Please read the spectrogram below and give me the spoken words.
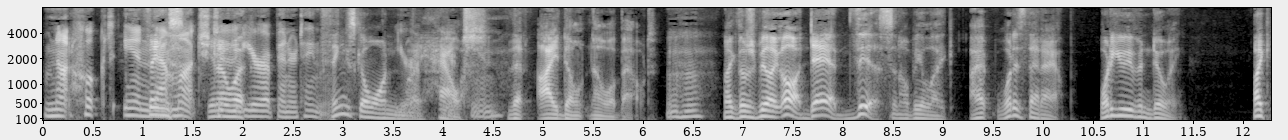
I'm not hooked in Things- that much you to know what? Europe entertainment. Things go on in my house European. that I don't know about. hmm Like they'll just be like, "Oh, Dad, this," and I'll be like, "I what is that app? What are you even doing?" Like,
